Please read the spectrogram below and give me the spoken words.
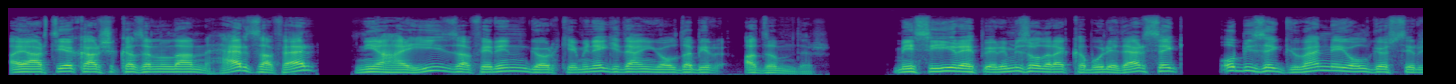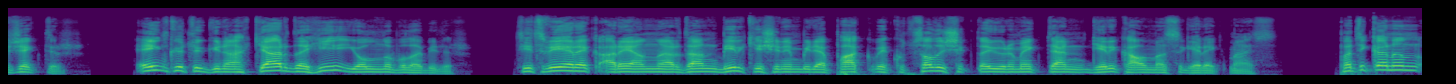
ayartıya karşı kazanılan her zafer, nihai zaferin görkemine giden yolda bir adımdır. Mesih'i rehberimiz olarak kabul edersek, o bize güvenle yol gösterecektir. En kötü günahkar dahi yolunu bulabilir. Titreyerek arayanlardan bir kişinin bile pak ve kutsal ışıkta yürümekten geri kalması gerekmez. Patikanın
